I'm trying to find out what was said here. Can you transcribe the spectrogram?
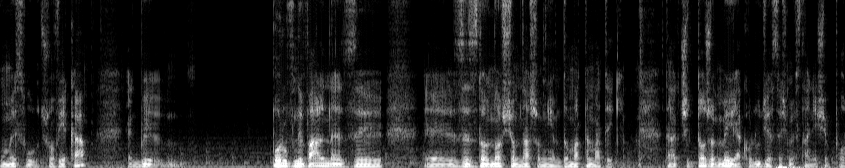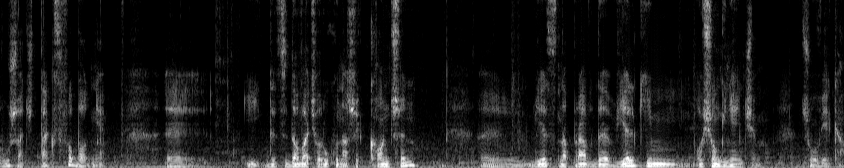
umysłu człowieka, jakby porównywalne z, y, ze zdolnością naszą, nie wiem, do matematyki. Tak? Czyli to, że my jako ludzie jesteśmy w stanie się poruszać tak swobodnie y, i decydować o ruchu naszych kończyn, y, jest naprawdę wielkim osiągnięciem człowieka.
